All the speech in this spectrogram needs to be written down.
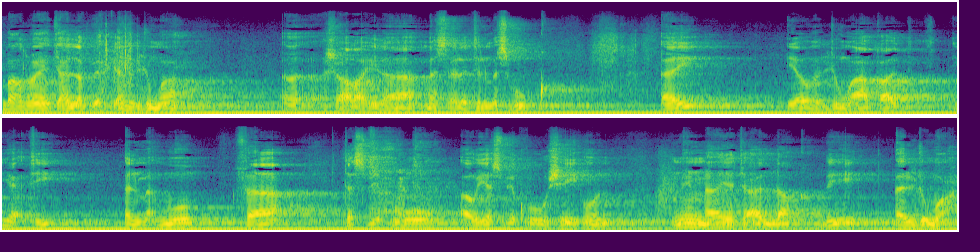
بعض ما يتعلق بأحكام الجمعة أشار إلى مسألة المسبوق. أي يوم الجمعة قد يأتي المأموم فتسبقه أو يسبقه شيء مما يتعلق بالجمعة.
